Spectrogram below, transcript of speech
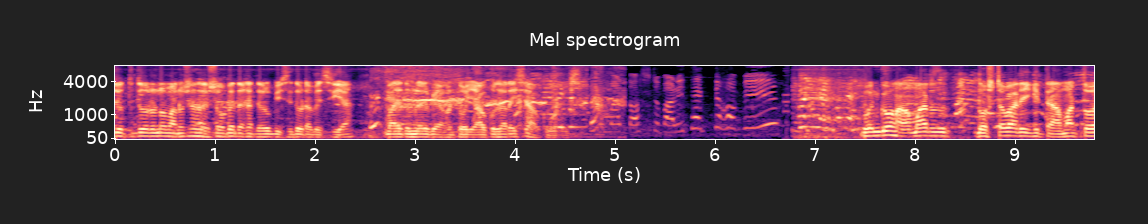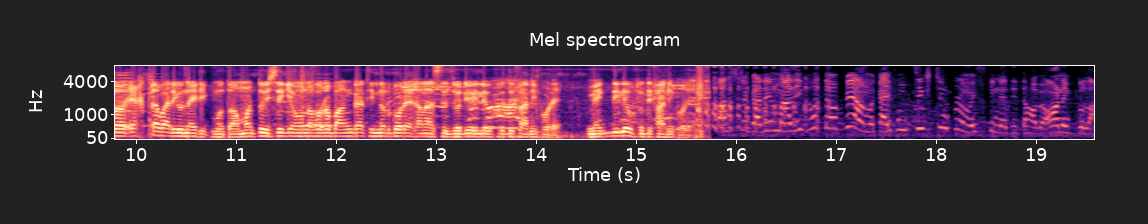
যত ধরনের মানুষ আছে সবে দেখা যাবে বেশি দৌড়া বেশিয়া মানে তোমরা বিয়া করতো ইয়াও কুলার আইসা আও কুলার আইসা আমার দশটা বাড়ি থাকতে হবে। বোন আমার দশটা বাড়ি কিতা আমার তো একটা বাড়িও নাই ঠিক মতো আমার তো হইছে কি মনে করো বাঙ্গা টিনের করে এখানে আছে জড়ি হইলে দিয়ে পানি পড়ে। মেঘ দিলে উপরে দিয়ে পানি পড়ে। মালিক হতে হবে আমাকে আইফোন সিক্সটিন প্রো ম্যাক্স কিনে দিতে হবে অনেকগুলা।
